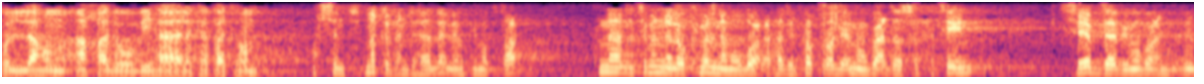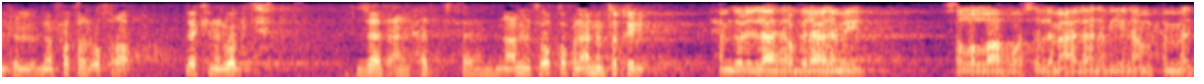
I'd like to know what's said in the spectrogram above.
كلهم أخذوا بها لكفتهم أحسنت. نقف عند هذا لأنه في مقطع. كنا نتمنى لو كملنا موضوع هذه الفقرة لأنه بعد صفحتين سيبدأ بموضوع الفقرة الأخرى لكن الوقت زاد عن الحد. فنعم نتوقف والآن ننتقل. الحمد لله رب العالمين. صلى الله وسلم على نبينا محمد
